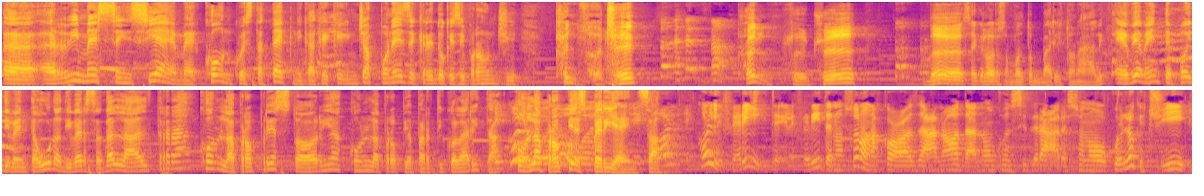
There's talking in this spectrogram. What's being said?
eh, rimesse insieme con questa tecnica che, che in giapponese credo che si pronunci Kensuchi. Kensuchi. Beh, sai che loro sono molto baritonali. E ovviamente poi diventa una diversa dall'altra con la propria storia, con la propria particolarità, con i la propria dolori, esperienza. E con, e con le ferite. Le ferite non sono una cosa no, da non considerare, sono quello che ci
